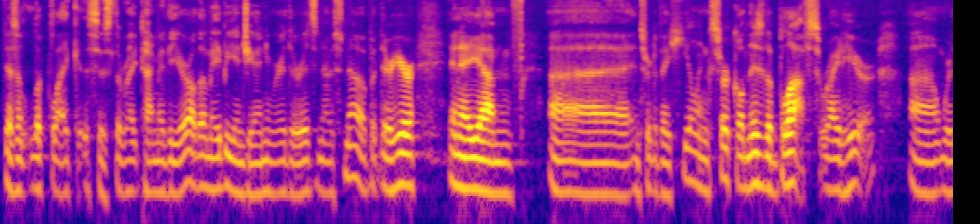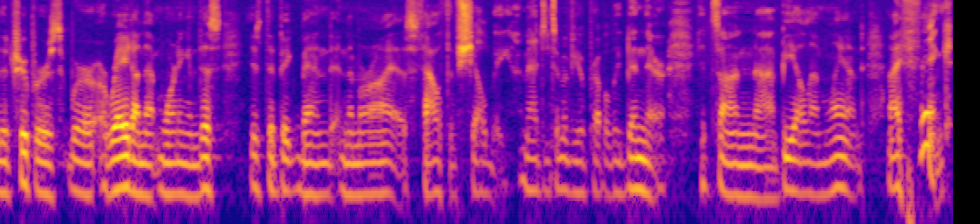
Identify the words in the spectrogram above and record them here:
It doesn't look like this is the right time of the year, although maybe in January there is no snow, but they're here in a, um, uh, in sort of a healing circle. And these are the bluffs right here uh, where the troopers were arrayed on that morning. And this is the Big Bend and the Marias south of Shelby. I imagine some of you have probably been there. It's on uh, BLM land. And I think,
